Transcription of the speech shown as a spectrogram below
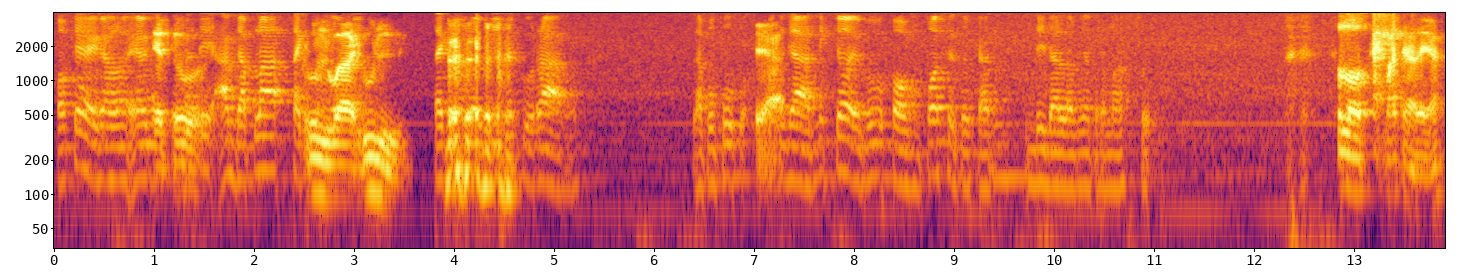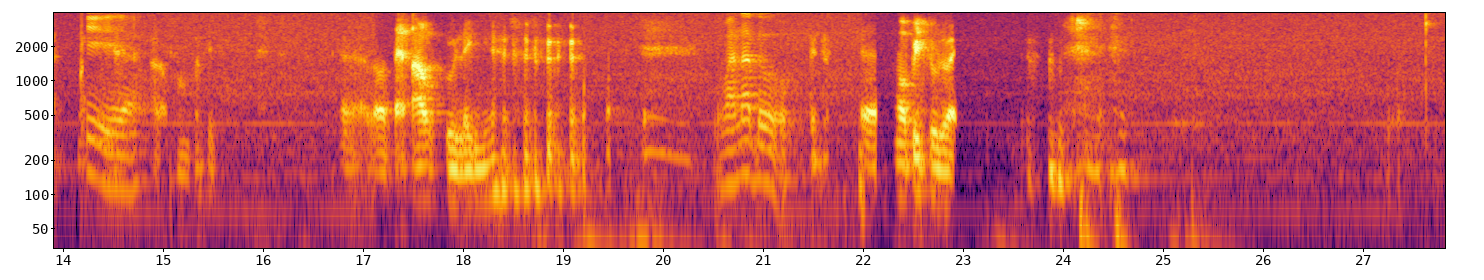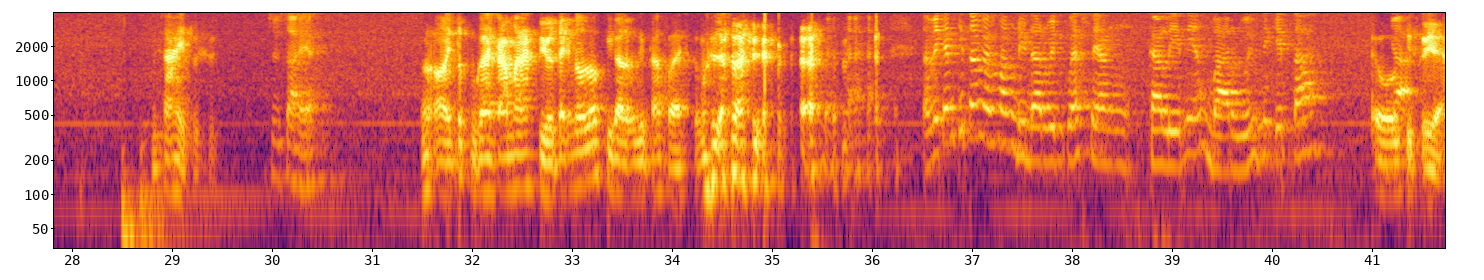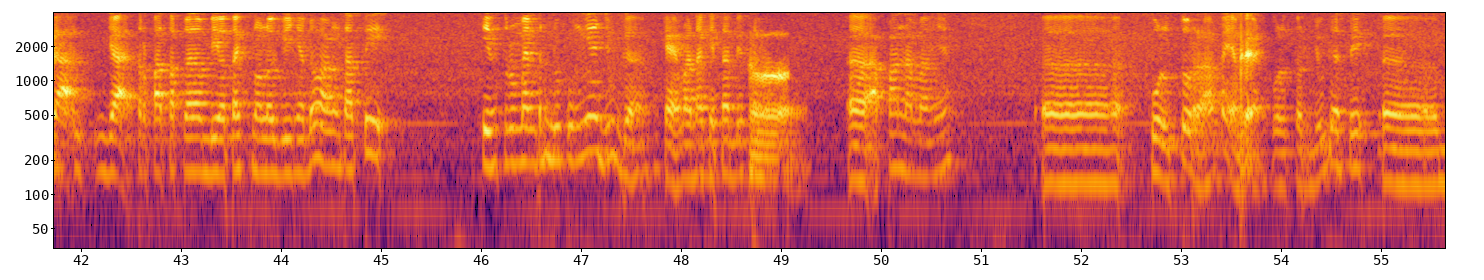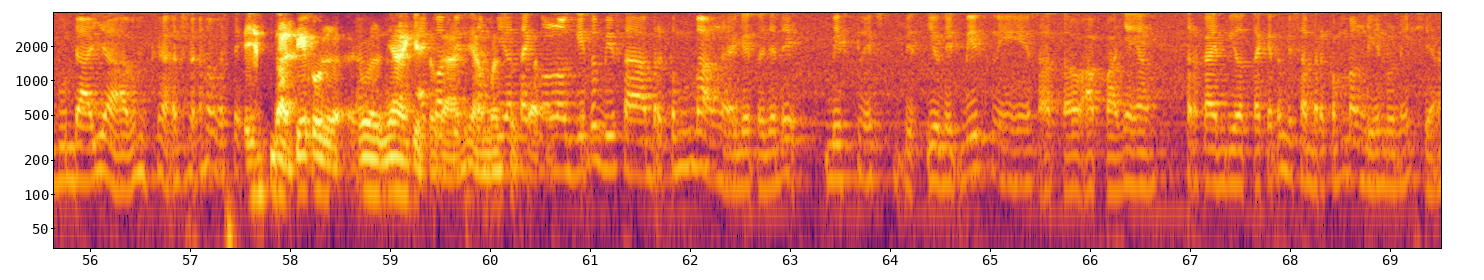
Oke, kalau yang Itu. tadi anggaplah teknologi. teknologinya kurang lah pupuk Ya. organik coy pupuk kompos itu kan di dalamnya termasuk Slow tech padahal ya. iya Kalau kompos itu. Lo teh tahu guling. gimana tuh Eh, Ngopi dulu aja. Bisa itu. susah ya Oh, itu bukan kamar bioteknologi kalau kita bahas itu masalahnya. tapi kan kita memang di Darwin Quest yang kali ini yang baru ini kita Oh nggak- gitu ya. nggak nggak terpatok ke bioteknologinya doang tapi instrumen pendukungnya juga kayak mana kita bisa Oh, eh, apa namanya eh kultur apa ya? Bukan kultur juga sih. Eh, budaya bukan. Iya, berarti rule rule-nya gitu kan ekosistem menentukan. bioteknologi itu bisa berkembang kayak gitu. Jadi bisnis bi- unit bisnis atau apanya yang terkait biotek itu bisa berkembang di Indonesia.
